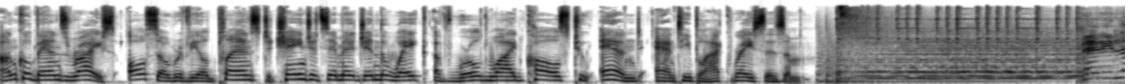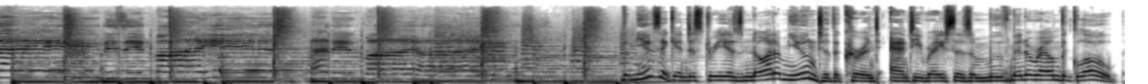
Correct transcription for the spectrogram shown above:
Uncle Ben's Rice also revealed plans to change its image in the wake of worldwide calls to end anti black racism. The music industry is not immune to the current anti racism movement around the globe.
